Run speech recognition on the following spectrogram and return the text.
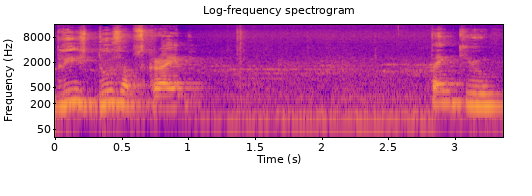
please do subscribe. Thank you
